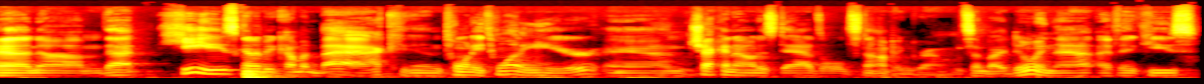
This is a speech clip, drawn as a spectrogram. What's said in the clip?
and um, that he's going to be coming back in 2020 here and checking out his dad's old stomping grounds. And by doing that, I think he's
